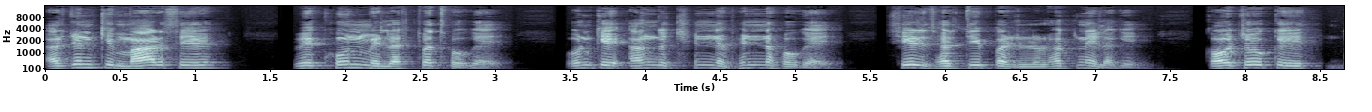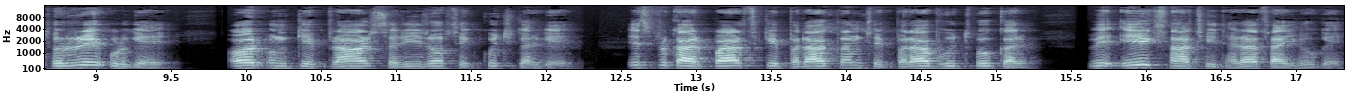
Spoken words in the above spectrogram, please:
अर्जुन की मार से वे खून में लथपथ हो गए। उनके अंग छिन्न भिन्न हो गए। सिर धरती पर लुढ़कने लगे। कौचों के धुर्रे उड़ गए और उनके प्राण शरीरों से कुछ कर गए। इस प्रकार पार्थ के पराक्रम से पराभूत होकर वे एक साथ ही धराशायी हो गए।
